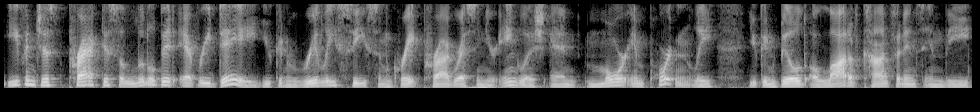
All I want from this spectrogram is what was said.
even just practice a little bit every day, you can really see some great progress in your English. And more importantly, you can build a lot of confidence in the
